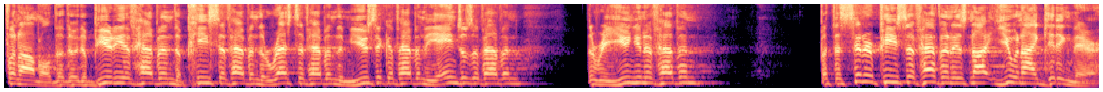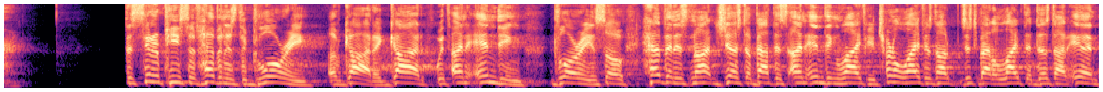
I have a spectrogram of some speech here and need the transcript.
phenomenal. The, the, the, beauty of heaven, the peace of heaven, the rest of heaven, the music of heaven, the angels of heaven, the reunion of heaven. But the centerpiece of heaven is not you and I getting there. The centerpiece of heaven is the glory of God, a God with unending glory. And so heaven is not just about this unending life. Eternal life is not just about a life that does not end.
